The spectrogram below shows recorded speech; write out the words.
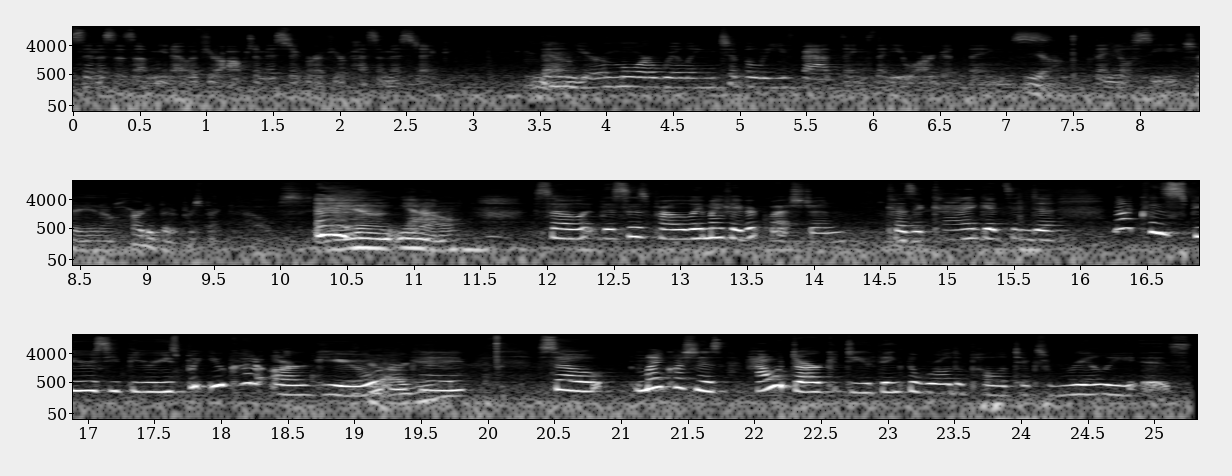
cynicism. You know, if you're optimistic or if you're pessimistic, then you're more willing to believe bad things than you are good things. Yeah. Then you'll see. so you know hardy bit of perspective helps you know, you Yeah. know So this is probably my favorite question because it kind of gets into not conspiracy theories, but you could argue. You could argue. Okay. So my question is, how dark do you think the world of politics really is?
